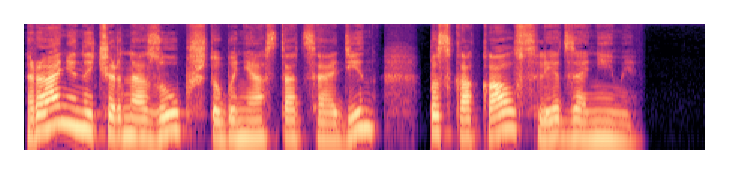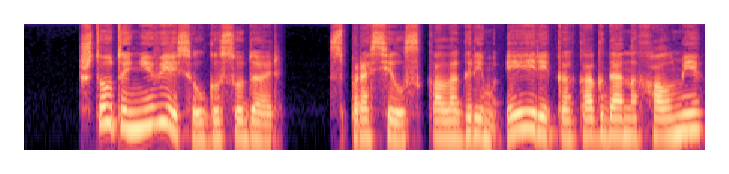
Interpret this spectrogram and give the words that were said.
Раненый чернозуб, чтобы не остаться один, поскакал вслед за ними. «Что ты не весел, государь?» — спросил скалагрим Эрика, когда на холме,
